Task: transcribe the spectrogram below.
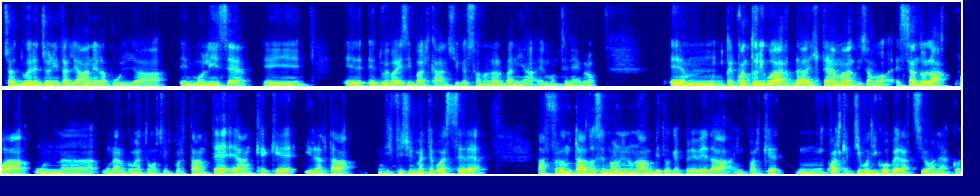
cioè due regioni italiane, la Puglia e il Molise, e, e, e due paesi balcanici che sono l'Albania e il Montenegro. E, um, per quanto riguarda il tema, diciamo, essendo l'acqua un, un argomento molto importante e anche che in realtà difficilmente può essere affrontato se non in un ambito che preveda in qualche, mh, qualche tipo di cooperazione. Ecco,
